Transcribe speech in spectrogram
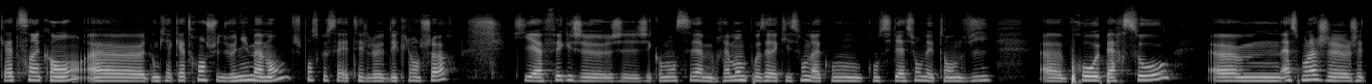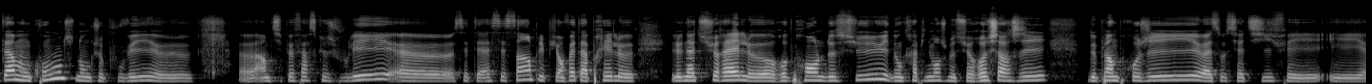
4-5 ans. Euh, donc il y a 4 ans je suis devenue maman. Je pense que ça a été le déclencheur qui a fait que j'ai commencé à me vraiment me poser la question de la conciliation des temps de vie euh, pro et perso. Euh, à ce moment-là, j'étais à mon compte, donc je pouvais euh, euh, un petit peu faire ce que je voulais. Euh, C'était assez simple. Et puis en fait, après, le, le naturel euh, reprend le dessus. Et donc rapidement, je me suis rechargée de plein de projets associatifs et, et,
